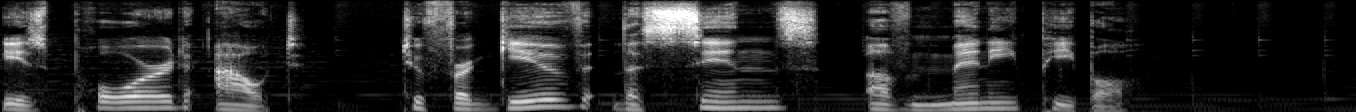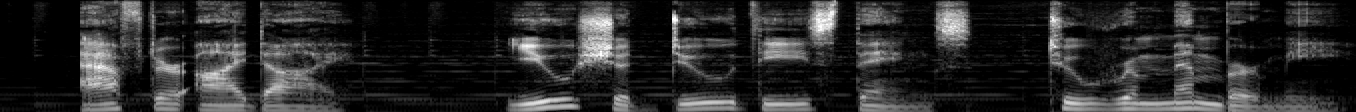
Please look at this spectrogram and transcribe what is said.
is poured out to forgive the sins of many people. After I die, you should do these things to remember me.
